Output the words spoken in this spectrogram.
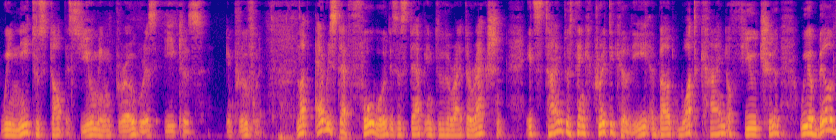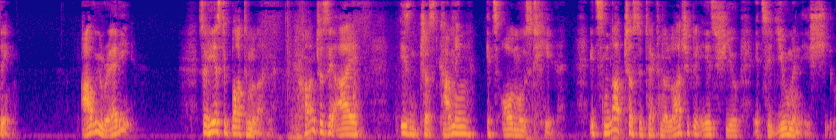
we need to stop assuming progress equals improvement. Not every step forward is a step into the right direction. It's time to think critically about what kind of future we are building. Are we ready? So here's the bottom line. Conscious AI isn't just coming, it's almost here. It's not just a technological issue, it's a human issue.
